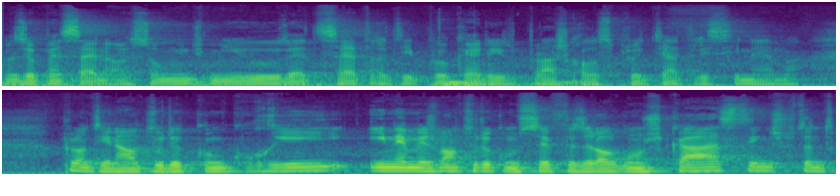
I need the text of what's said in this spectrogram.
Mas eu pensei, não, eu sou muito miúdo, etc. Tipo, eu quero ir para a Escola Superior de Teatro e Cinema. Pronto, e na altura concorri e na mesma altura comecei a fazer alguns castings, portanto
